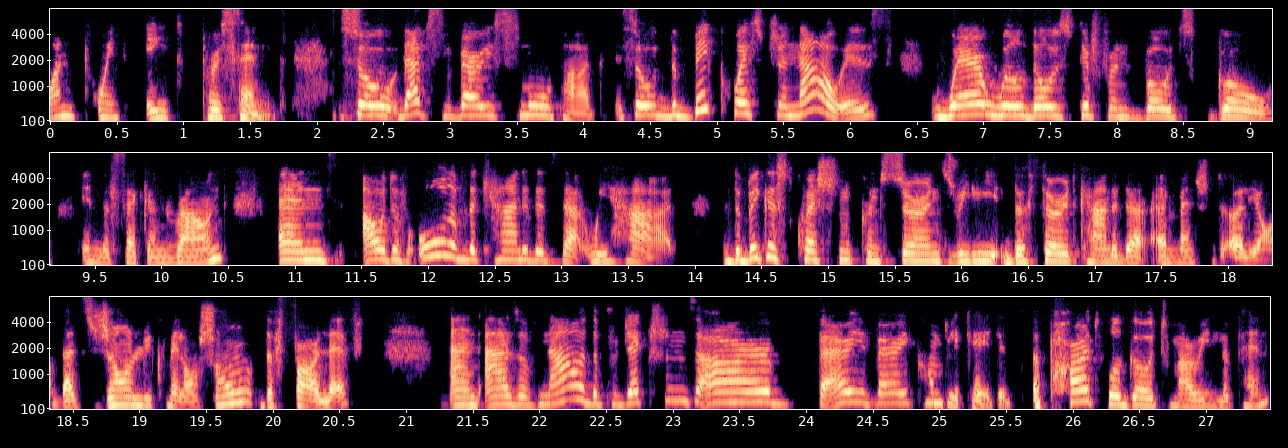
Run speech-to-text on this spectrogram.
1.8%. So that's a very small part. So the big question now is where will those different votes go in the second round? And out of all of the candidates that we had, the biggest question concerns really the third candidate I mentioned earlier on. That's Jean Luc Mélenchon, the far left. And as of now, the projections are very, very complicated. A part will go to Marine Le Pen,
